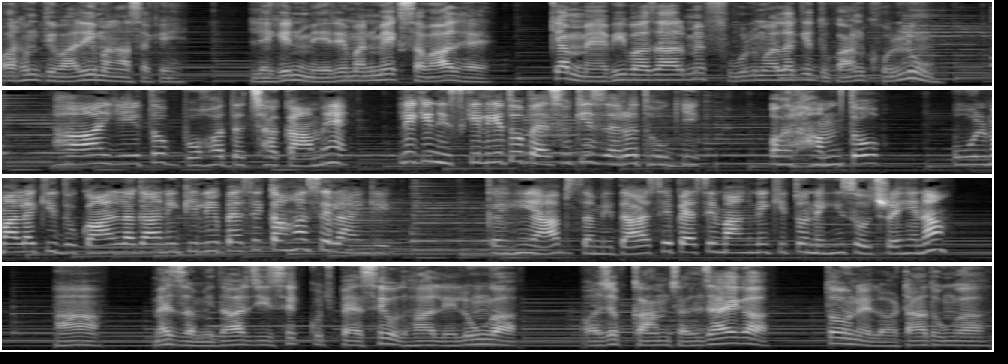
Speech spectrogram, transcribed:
और हम दिवाली मना सकें। लेकिन मेरे मन में एक सवाल है क्या मैं भी बाज़ार में फूल माला की दुकान खोल लूँ? हाँ ये तो बहुत अच्छा काम है लेकिन इसके लिए तो पैसों की ज़रूरत होगी। और हम तो फूल माला की दुकान लगाने के लिए पैसे कहाँ से लाएँगे? कहीं आप जमींदार से पैसे मांगने की तो नहीं सोच रहे ना? हाँ मैं जमींदार जी से कुछ पैसे उधार ले लूँगा और जब काम चल जाएगा तो उन्हें लौटा दूँगा।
